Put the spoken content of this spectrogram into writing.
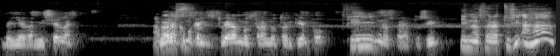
bella damisela. Ah, no era pues como que les estuvieran mostrando todo el tiempo. Sí. Y Nosferatu sí. Y Nosferatu sí, ajá.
